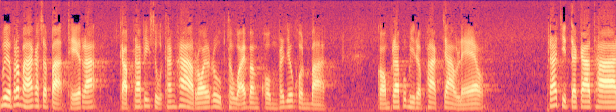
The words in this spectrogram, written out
เมื่อพระมหากัสปะเถระ กับพระภิกษุทั้งห้าร้อยรูปถวายบังคมพระยุคนบาทของพระผู้มีพระภาคเจ้าแล้ว พระจิตกาทาน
